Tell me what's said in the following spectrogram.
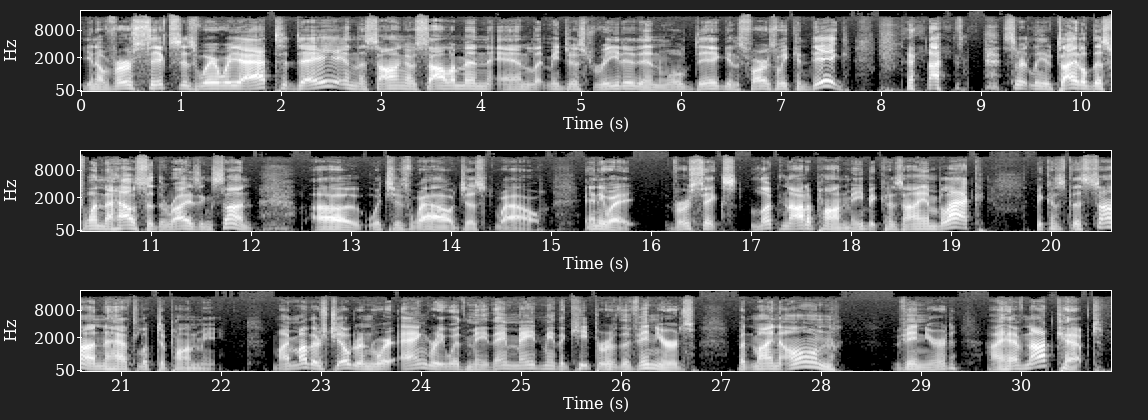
you know, verse 6 is where we're at today in the Song of Solomon. And let me just read it and we'll dig as far as we can dig. I certainly have titled this one The House of the Rising Sun, uh, which is wow, just wow. Anyway, verse 6 Look not upon me because I am black, because the sun hath looked upon me. My mother's children were angry with me. They made me the keeper of the vineyards, but mine own vineyard I have not kept.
